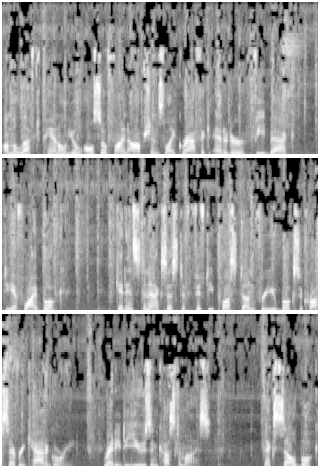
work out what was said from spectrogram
On the left panel, you'll also find options like Graphic Editor, Feedback, DFY Book. Get instant access to 50 plus done for you books across every category, ready to use and customize. Next Sell Book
